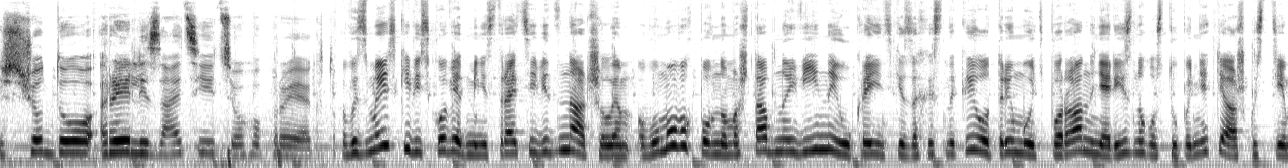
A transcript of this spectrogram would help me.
щодо реалізації цього проєкту. В Ізмаїльській військовій адміністрації відзначили, в умовах повномасштабної війни українські захисники отримують поранення різного ступеня тяжкості.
